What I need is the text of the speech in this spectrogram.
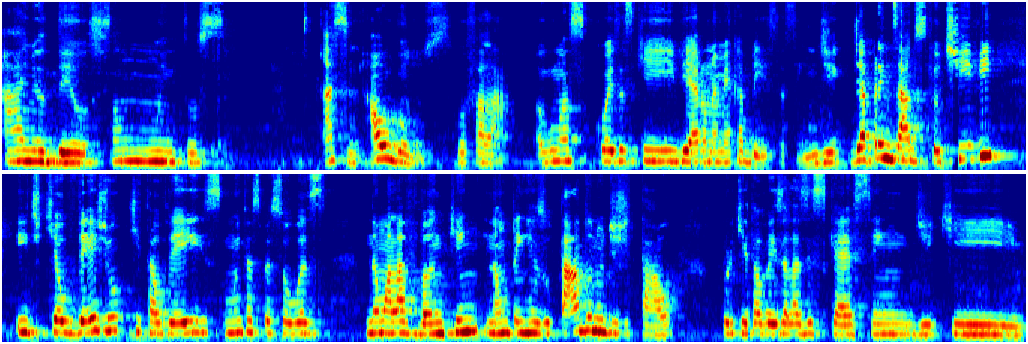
Ai, meu Deus, são muitos. Assim, alguns, vou falar. Algumas coisas que vieram na minha cabeça, assim, de, de aprendizados que eu tive e de que eu vejo que talvez muitas pessoas não alavanquem, não tem resultado no digital, porque talvez elas esquecem de que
